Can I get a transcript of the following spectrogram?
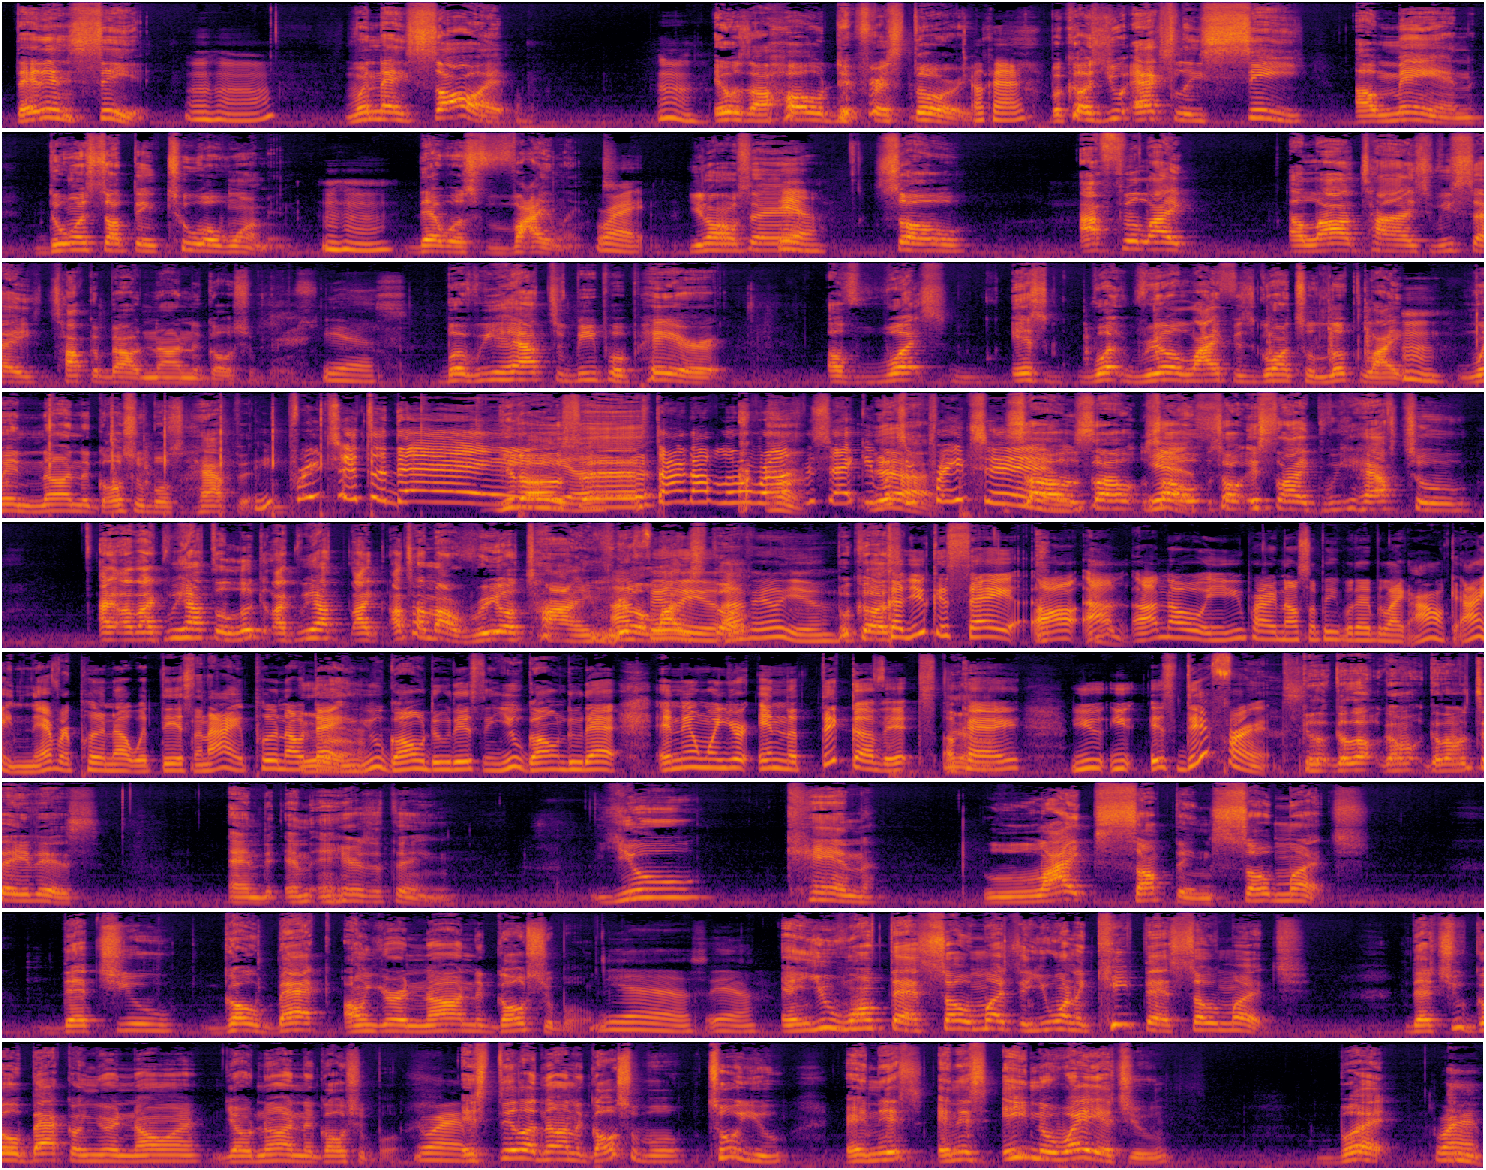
they didn't see it. Mm-hmm. When they saw it, Mm. it was a whole different story. Okay. Because you actually see a man doing something to a woman Mm-hmm. that was violent. Right. You know what I'm saying? Yeah. So I feel like a lot of times we say talk about non-negotiables, Yes. but we have to be prepared of what's is what real life is going to look like Mm. when non-negotiables happen. You preaching today. You know what I'm saying? Start off a little rough and shaky, but Yeah. you preaching. So so Yes. so so it's like we have to. I, I- like we have to look like we have like I'm talking about real time, I real feel life you. stuff. I feel you. Because- Cause you could say, all, I I know, and you probably know some people that be like, I don't, care. I ain't never putting up with this, and I ain't putting up with that, and you gonna do this, and you gonna do that, and then when you're in the thick of it, okay, you you it's different. Cause, cause, I'm- cause I'm gonna tell you this, and, and and here's the thing, you can like something so much that you go back on your non-negotiable, Yes, yeah, and you want that so much, and you want to keep that so much. That you go back on your non your non-negotiable. Right. It's still a non-negotiable to you, and it's and it's eating away at you. But right.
